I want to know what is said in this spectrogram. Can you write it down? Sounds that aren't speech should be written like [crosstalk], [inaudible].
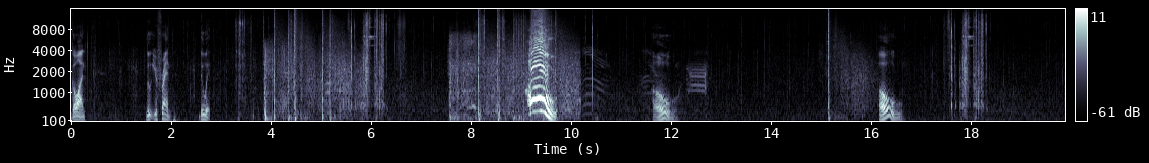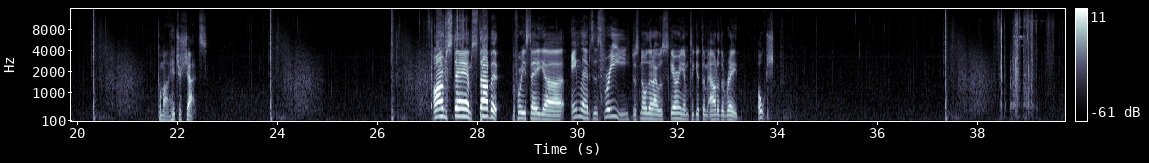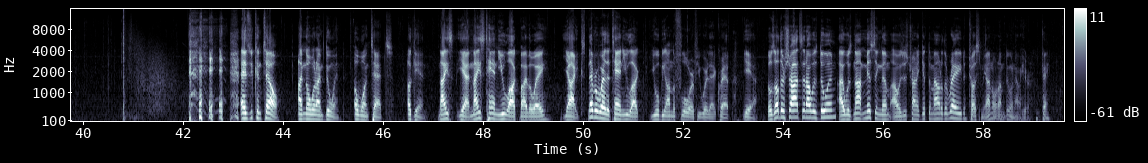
Go on. Loot your friend. Do it. Oh! Oh. Oh. Come on, hit your shots. Arm stam, stop it! Before you say, uh, aim labs is free, just know that I was scaring him to get them out of the raid. Oh, sh. [laughs] As you can tell, I know what I'm doing. A one tapped. Again. Nice, yeah, nice tan ULACH, by the way. Yikes. Never wear the tan ULACH. You will be on the floor if you wear that crap. Yeah. Those other shots that I was doing, I was not missing them. I was just trying to get them out of the raid. Trust me, I know what I'm doing out here. Okay?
